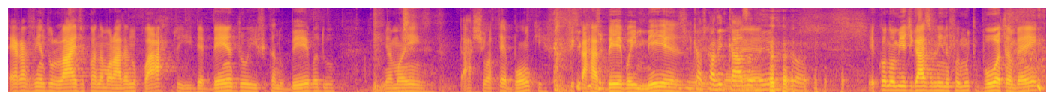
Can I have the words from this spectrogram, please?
Era vendo live com a namorada no quarto e bebendo e ficando bêbado. Minha mãe achou até bom que ficava bêbado aí mesmo. Fica, ficava em casa É. mesmo. pronto. Economia de gasolina foi muito boa também.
